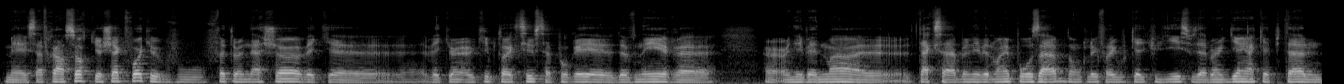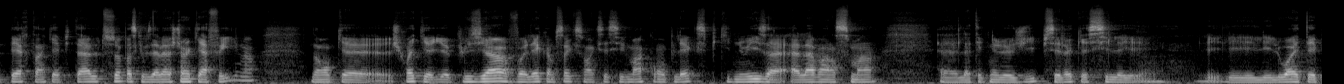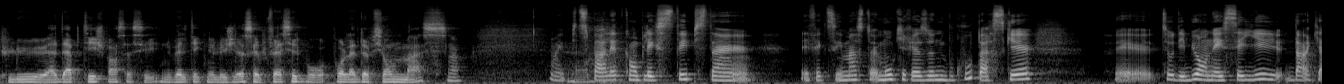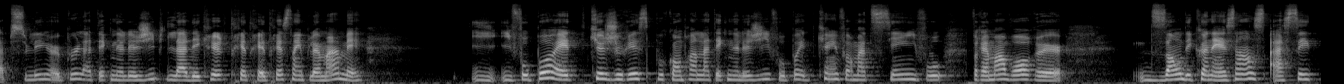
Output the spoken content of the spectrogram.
Mais ça ferait en sorte que chaque fois que vous faites un achat avec, euh, avec un, cryptoactif, ça pourrait devenir euh, un, événement euh, taxable, un événement imposable. Donc là, il faudrait que vous calculiez si vous avez un gain en capital, une perte en capital, tout ça parce que vous avez acheté un café. Donc, je crois qu'il y, a plusieurs volets comme ça qui sont excessivement complexes puis qui nuisent à l'avancement de la technologie. Puis c'est là que si les, les, lois étaient plus adaptées, je pense, à ces nouvelles technologies-là. C'est plus facile pour, pour l'adoption de masse. Oui, puis tu parlais de complexité, puis c'est un... Effectivement, c'est un mot qui résonne beaucoup parce que, euh, au début, on a essayé d'encapsuler un peu la technologie puis de la décrire très, très, très simplement, mais il, il faut pas être que juriste pour comprendre la technologie, il faut pas être qu'informaticien, il faut vraiment avoir, euh, disons, des connaissances assez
